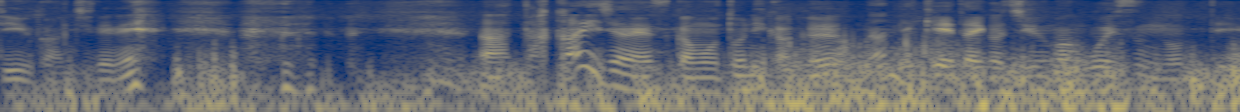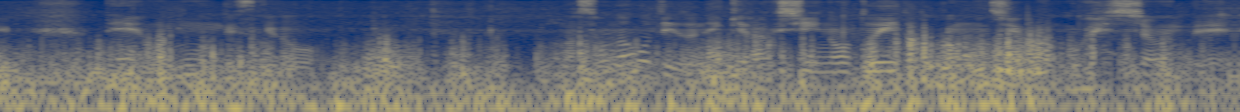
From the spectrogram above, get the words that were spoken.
ていう感じでね。あ、高いじゃないですか、もうとにかく。なんで携帯が10万超えすんのっていう、ね、思うんですけど。まあ、そんなこと言うとね、Galaxy Note 8とかも10万超えしちゃうんで、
